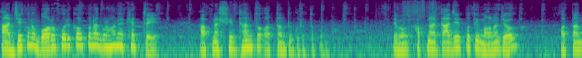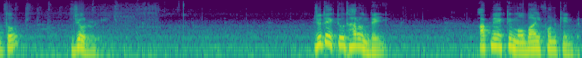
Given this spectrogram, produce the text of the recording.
আর যে কোনো বড় পরিকল্পনা গ্রহণের ক্ষেত্রে আপনার সিদ্ধান্ত অত্যন্ত গুরুত্বপূর্ণ এবং আপনার কাজের প্রতি মনোযোগ অত্যন্ত জরুরি। যদি একটি উদাহরণ দেই, আপনি একটি মোবাইল ফোন কিনবেন।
